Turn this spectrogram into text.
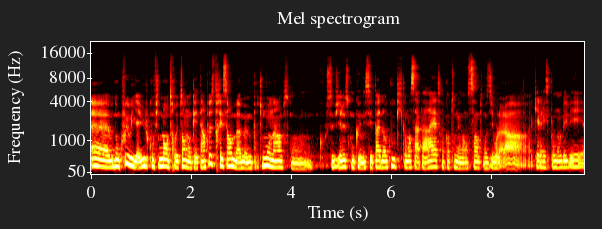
Euh, donc oui, oui, il y a eu le confinement entre temps, donc elle était un peu stressante, bah, même pour tout le monde, hein, parce qu'on ce virus qu'on connaissait pas d'un coup qui commence à apparaître quand on est enceinte, on se dit oh là là, quel risque pour mon bébé.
